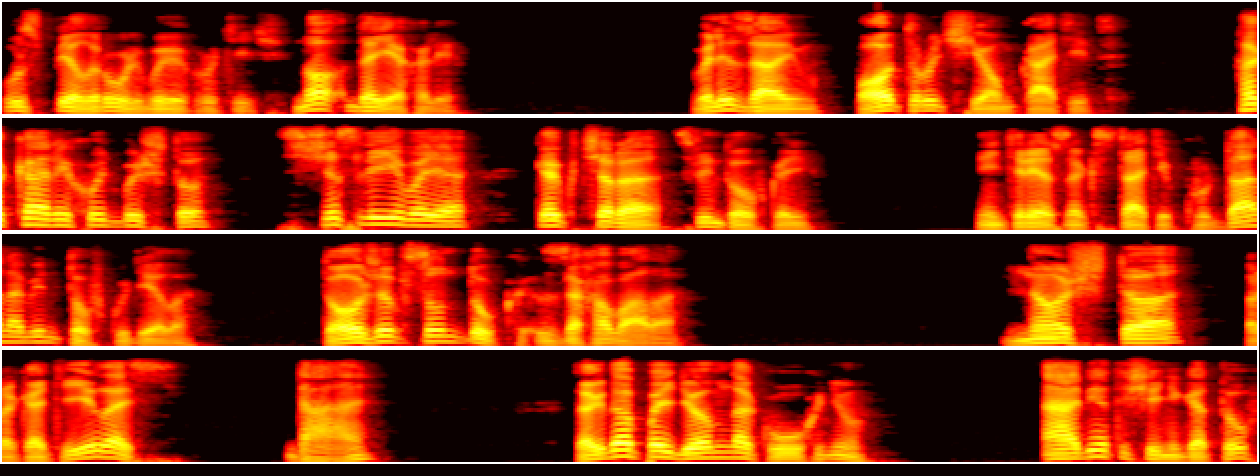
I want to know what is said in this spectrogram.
успел руль выкрутить, но доехали. Вылезаю, под ручьем катит. А Каре хоть бы что, счастливая, как вчера, с винтовкой. Интересно, кстати, куда она винтовку дела? Тоже в сундук заховала. Ну что, прокатилась? Да. Тогда пойдем на кухню. А обед еще не готов.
